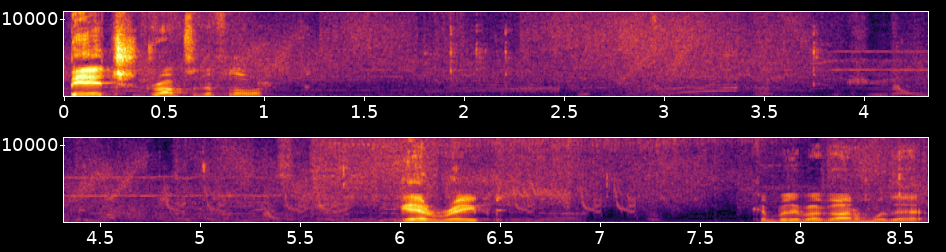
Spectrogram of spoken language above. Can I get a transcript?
Bitch, drop to the floor. Get raped. Can't believe I got him with that.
